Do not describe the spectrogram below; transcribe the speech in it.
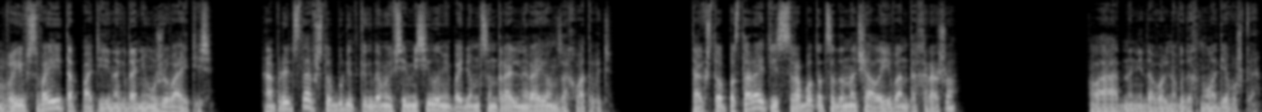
Вы и в своей-то пати иногда не уживаетесь. А представь, что будет, когда мы всеми силами пойдем центральный район захватывать. Так что постарайтесь сработаться до начала ивента, хорошо? Ладно, недовольно выдохнула девушка.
